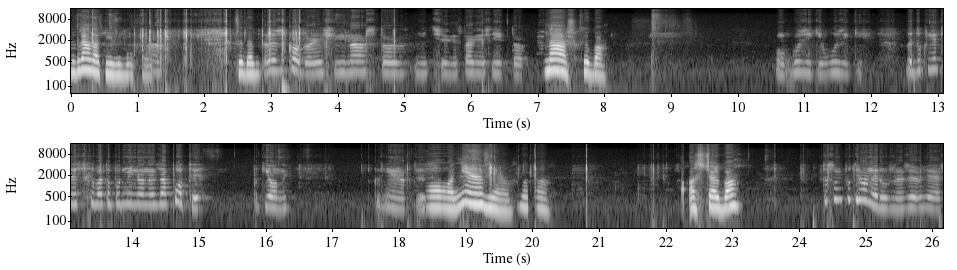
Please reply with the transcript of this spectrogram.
Granat mi wybuchnął. A, Przede zależy kogo. Jeśli nasz, to nic się nie stanie. Jeśli kto. Nasz chyba. O, guziki, guziki. Według mnie to jest chyba to podmienione za poty. Potiony. Tylko nie wiem jak to jest. O, nie wiem, chyba ta. A- A strzelba? To są potiony różne, że wiesz.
